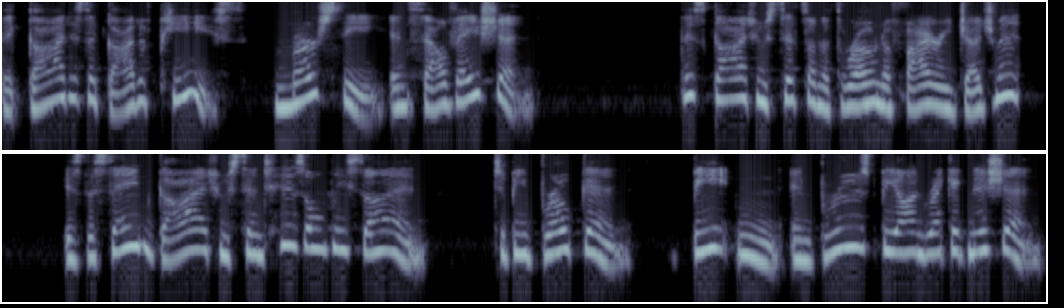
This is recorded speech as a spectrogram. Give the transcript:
that God is a God of peace, mercy, and salvation. This God who sits on a throne of fiery judgment is the same God who sent his only Son to be broken, beaten, and bruised beyond recognition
